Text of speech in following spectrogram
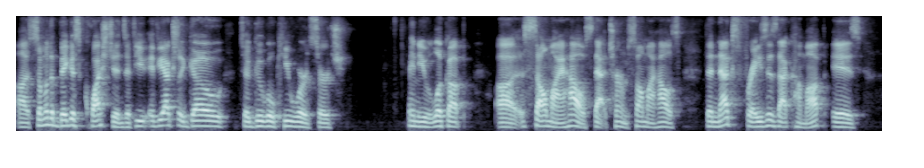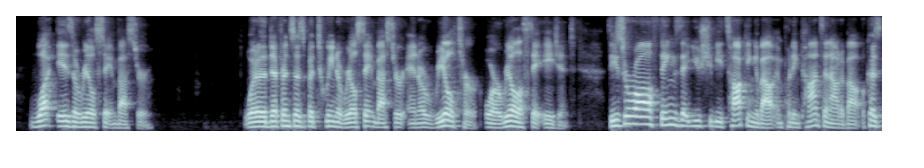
Uh, some of the biggest questions, if you if you actually go to Google keyword search and you look up uh, sell my house, that term sell my house, the next phrases that come up is what is a real estate investor? What are the differences between a real estate investor and a realtor or a real estate agent? These are all things that you should be talking about and putting content out about because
